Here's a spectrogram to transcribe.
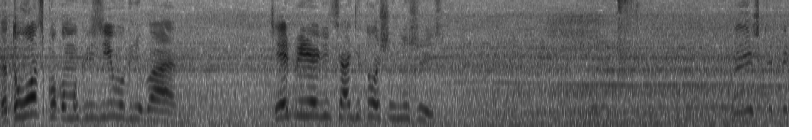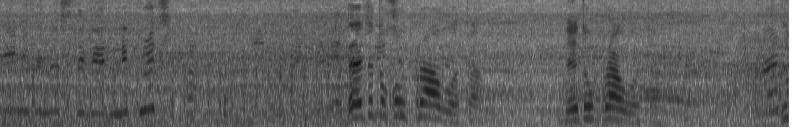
Это вот сколько мы грязи выгребаем. Теперь передней тяги точно не жить. Что передний колес, наверное, не крутится, Да это только вправо так. Да это вправо так. Ну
